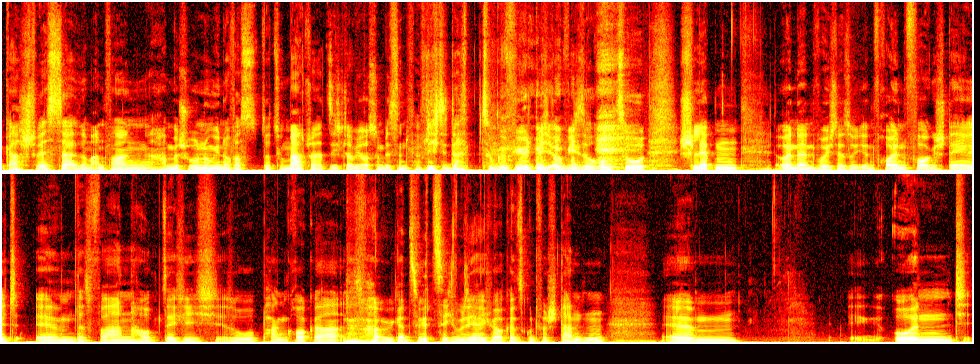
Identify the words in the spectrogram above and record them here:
Gastschwester, also am Anfang haben wir schon irgendwie noch was dazu gemacht, da hat sich, glaube ich, auch so ein bisschen verpflichtet dazu gefühlt, mich irgendwie so rumzuschleppen. Und dann wurde ich da so ihren Freunden vorgestellt. Ähm, das waren hauptsächlich so Punkrocker. Das war irgendwie ganz witzig, mit denen habe ich mich auch ganz gut verstanden. Ähm, und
